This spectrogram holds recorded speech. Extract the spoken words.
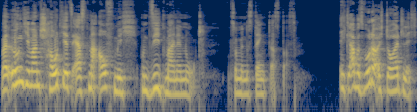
weil irgendjemand schaut jetzt erstmal auf mich und sieht meine Not. Zumindest denkt das das. Ich glaube, es wurde euch deutlich.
